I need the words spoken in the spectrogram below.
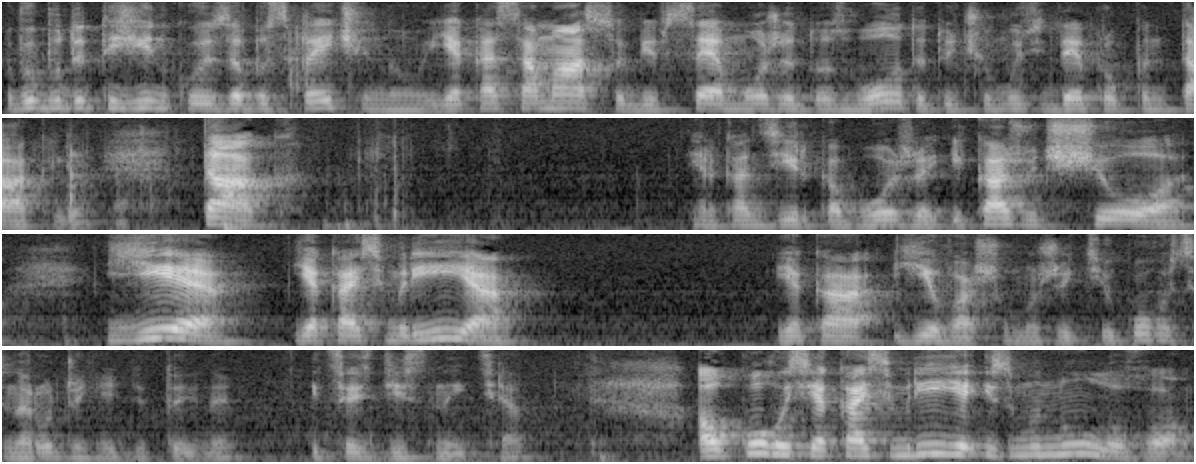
ви будете жінкою забезпеченою, яка сама собі все може дозволити, то чомусь йде про пентаклі. Так, Яркан зірка Боже, і кажуть, що є якась мрія, яка є в вашому житті. У когось це народження дитини, і це здійсниться. А у когось якась мрія із минулого.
